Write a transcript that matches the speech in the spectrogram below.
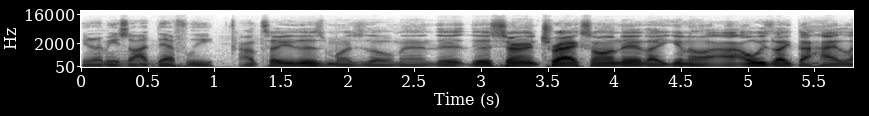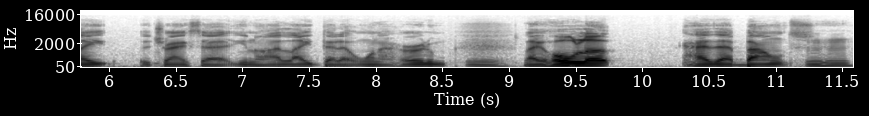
You know what I mean? So I definitely I'll tell you this much though, man. There, there's certain tracks on there, like you know, I always like to highlight the tracks that you know I like that I, when I heard them. Like Hold Up had that bounce. Mhm.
